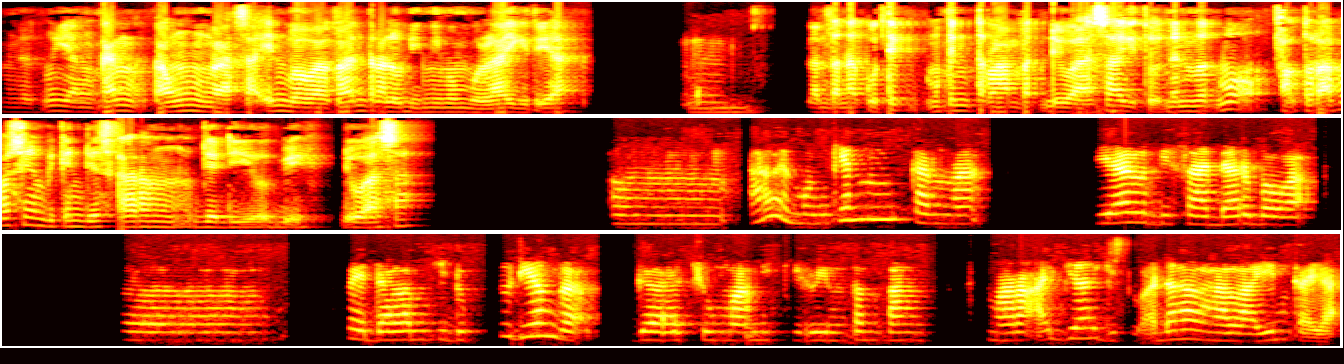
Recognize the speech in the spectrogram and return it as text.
Menurutmu yang kan kamu ngerasain bahwa kalian terlalu dini memulai gitu ya? Dalam tanda kutip mungkin terlambat dewasa gitu. Dan menurutmu faktor apa sih yang bikin dia sekarang jadi lebih dewasa? um, ya, mungkin karena dia lebih sadar bahwa eh ya, dalam hidup tuh dia nggak nggak cuma mikirin tentang asmara aja gitu. Ada hal-hal lain kayak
